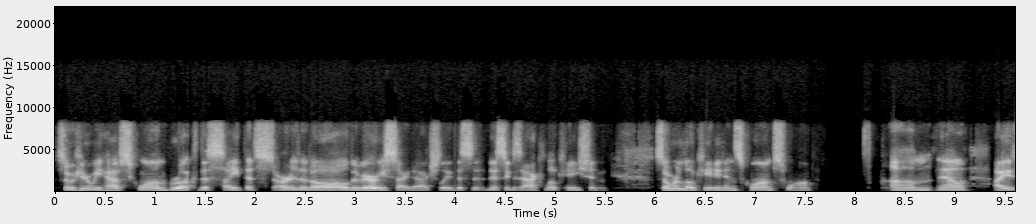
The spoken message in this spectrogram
So here we have Squam Brook, the site that started it all, the very site actually, this, is this exact location. So we're located in Squam Swamp. Um, now, I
